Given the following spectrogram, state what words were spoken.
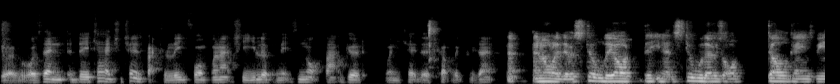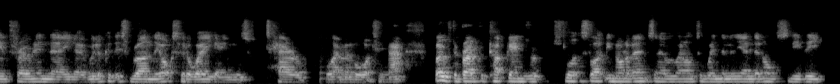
whatever it was, then the attention turns back to the league form, and actually you look and it's not that good when you take those cup victories out. And Ollie, there was still the odd, you know, still those odd dull games being thrown in there. You know, we look at this run. The Oxford away game was terrible. I remember watching that. Both the Bradford Cup games were slightly non-events. I know we went on to win them in the end, and obviously the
